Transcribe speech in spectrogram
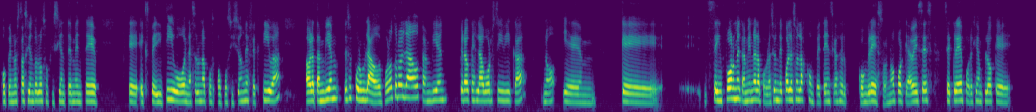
o que no está siendo lo suficientemente eh, expeditivo en hacer una oposición efectiva, Ahora también, eso es por un lado. Por otro lado, también creo que es labor cívica, ¿no? Y, eh, que se informe también a la población de cuáles son las competencias del Congreso, ¿no? Porque a veces se cree, por ejemplo, que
